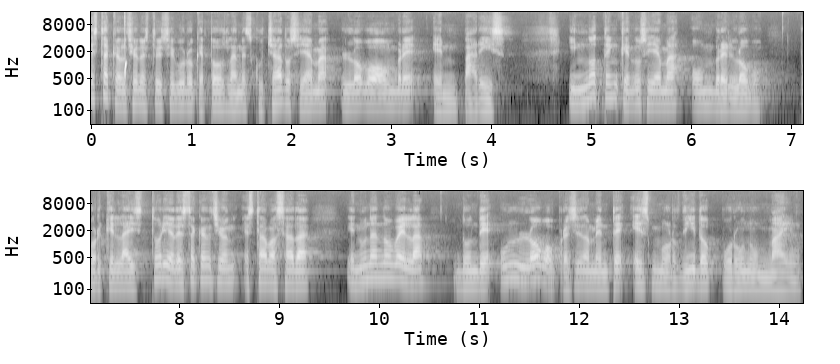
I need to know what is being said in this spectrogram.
esta canción estoy seguro que todos la han escuchado, se llama Lobo Hombre en París. Y noten que no se llama Hombre Lobo, porque la historia de esta canción está basada en una novela donde un lobo precisamente es mordido por un humano.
